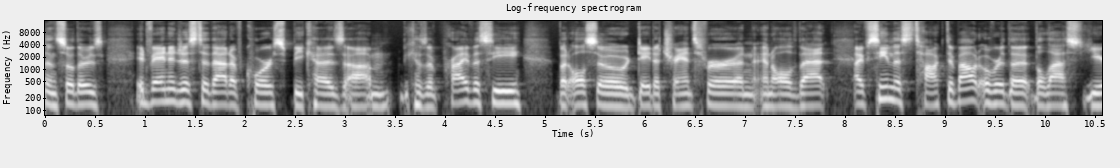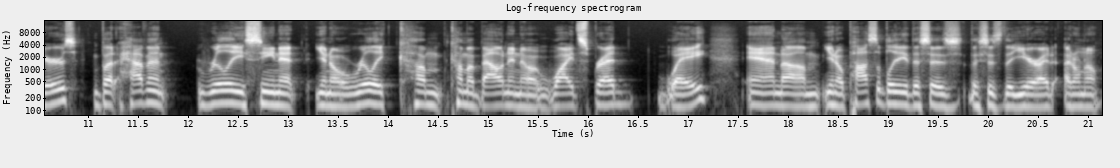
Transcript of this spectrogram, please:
And so there's advantages to that, of course, because um, because of privacy, but also data transfer and, and all of that. I've seen this talked about over the, the last years, but haven't really seen it, you know, really come come about in a widespread way. And um, you know possibly this is this is the year. I, I don't know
